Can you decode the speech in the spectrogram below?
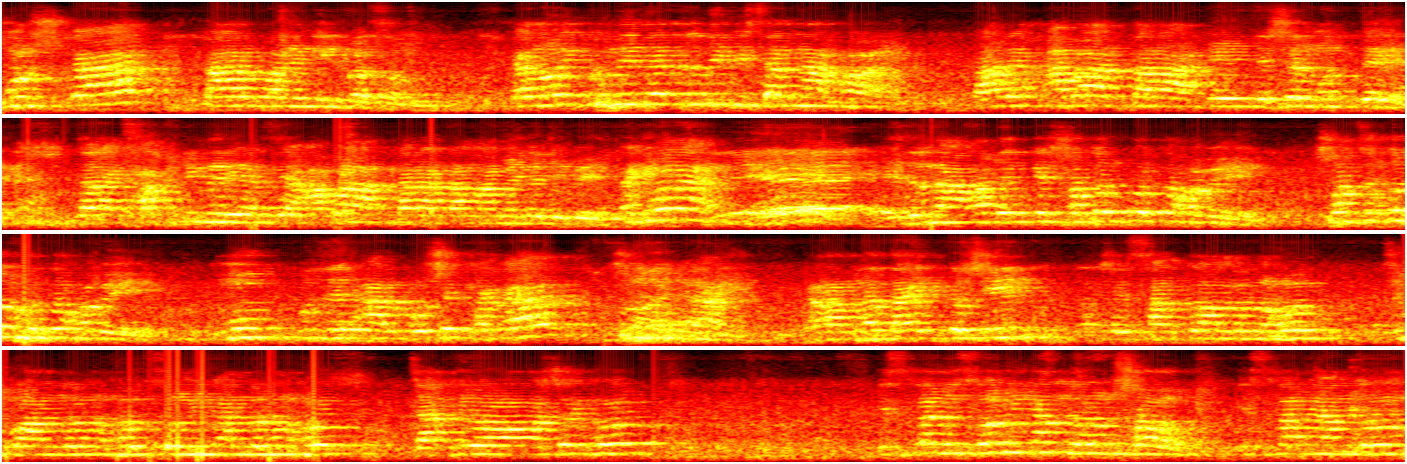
সংস্কার তারপরে নির্বাচন। কারণ ওই খুনিদের যদি বিচার না হয়? তাহলে আবার তারা এই দেশের মধ্যে যারা খাপটি মেরে আছে আবার তারা টানা মেলে দিবে। নাকি বলেন? এই জন্য আমাদেরকে সতর্ক হতে হবে সচেতন হতে হবে। মুখ বুঝে আর বসে থাকার সুযোগ নাই। কারণ আমরা দায়িত্বশীল সে ছাত্র আন্দোলন হোক যুব আন্দোলন হোক শ্রমিক আন্দোলন হোক জাতীয় আবাসিক হোক ইসলামী শ্রমিক আন্দোলন সহ ইসলামী আন্দোলন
